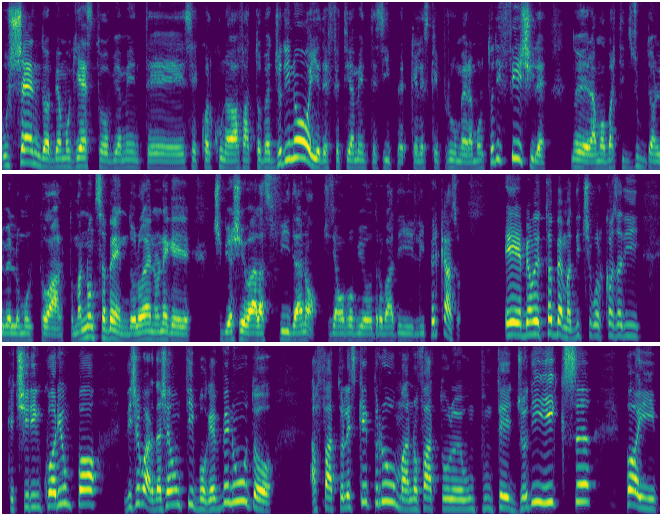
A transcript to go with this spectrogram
uscendo abbiamo chiesto ovviamente se qualcuno aveva fatto peggio di noi ed effettivamente sì perché l'escape room era molto difficile, noi eravamo partiti subito a un livello molto alto, ma non sapendolo, eh, non è che ci piaceva la sfida, no, ci siamo proprio trovati lì per caso e abbiamo detto, vabbè, ma dici qualcosa di, che ci rincuori un po'. Dice, guarda, c'è un tipo che è venuto, ha fatto l'escape room, hanno fatto un punteggio di X, poi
